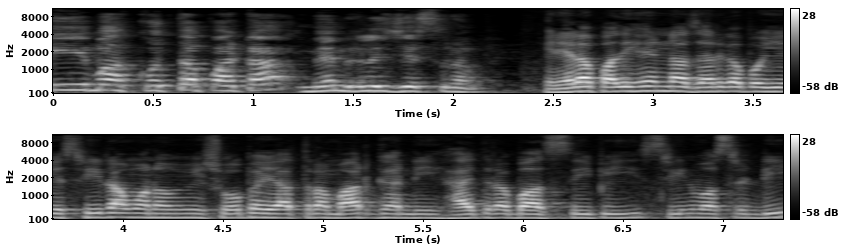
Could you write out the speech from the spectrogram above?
ఈ మా కొత్త పాట మేము రిలీజ్ చేస్తున్నాం. ఈ నెల పదిహేనున జరగబోయే శ్రీరామనవమి శోభయాత్ర మార్గాన్ని హైదరాబాద్ సిపి శ్రీనివాసరెడ్డి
